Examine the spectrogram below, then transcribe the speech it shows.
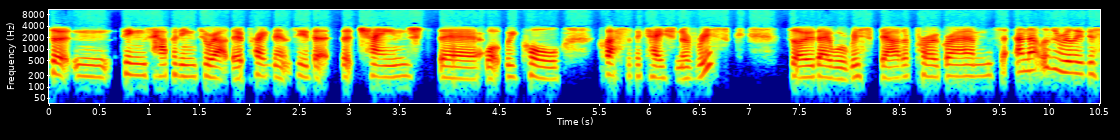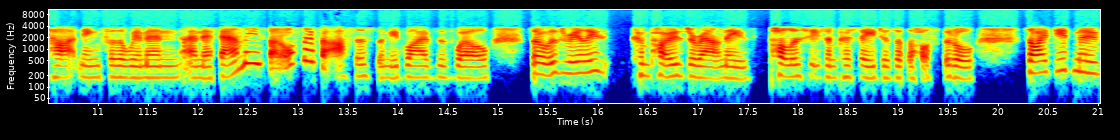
certain things happening throughout their pregnancy that that changed their what we call classification of risk. So they were risked out of programs. And that was really disheartening for the women and their families, but also for us as the midwives as well. So it was really composed around these policies and procedures of the hospital. So I did move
